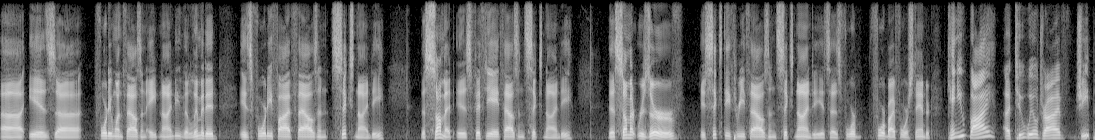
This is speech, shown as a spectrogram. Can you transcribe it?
uh, is uh, forty one thousand eight ninety. The limited is forty five thousand six ninety. The summit is fifty eight thousand six ninety. The summit reserve is sixty three thousand six ninety. It says four four by four standard. Can you buy a two wheel drive Jeep?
